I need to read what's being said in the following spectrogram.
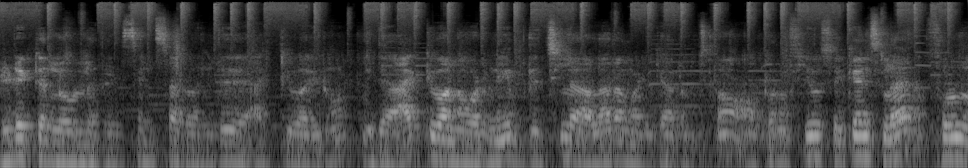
டிடெக்டரில் உள்ளது சென்சார் வந்து ஆக்டிவ் ஆகிரும் இது ஆக்டிவ் ஆன உடனே பிரிட்ஜில் அலாரம் அடிக்க ஆரம்பிச்சிடும் அப்புறம் ஃபியூ செகண்ட்ஸில் ஃபுல்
